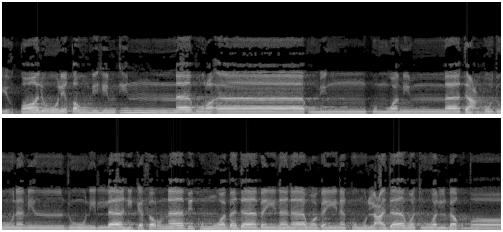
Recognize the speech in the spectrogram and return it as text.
إِذْ قَالُوا لِقَوْمِهِمْ إِنَّا بُرَآءُ مِنكُمْ وَمِمَّا تَعْبُدُونَ مِن دُونِ اللَّهِ كَفَرْنَا بِكُمْ وَبَدَا بَيْنَنَا وَبَيْنَكُمُ الْعَدَاوَةُ وَالْبَغْضَاءُ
